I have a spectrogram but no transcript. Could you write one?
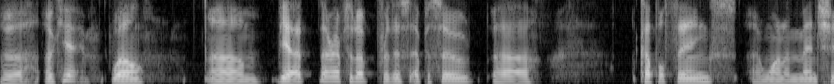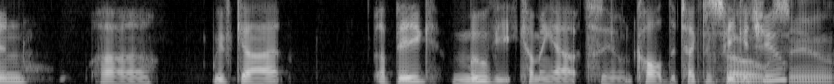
uh, okay. Well, um, yeah, that, that wraps it up for this episode. Uh, a couple things I want to mention. Uh, we've got a big movie coming out soon called Detective Pikachu. so Pikachu. soon.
